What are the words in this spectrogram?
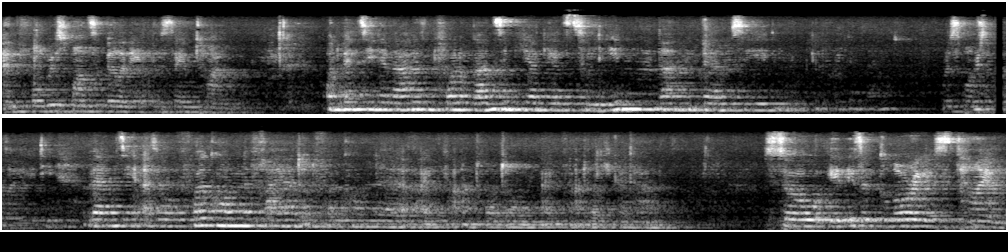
and full responsibility at the same time. Und wenn Sie in der Lage sind, voll und ganz im Hier und Jetzt zu leben, dann werden Sie, Responsibility. werden Sie also vollkommene Freiheit und vollkommene Eigenverantwortung, Eigenverantwortlichkeit haben. So it is a glorious time.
